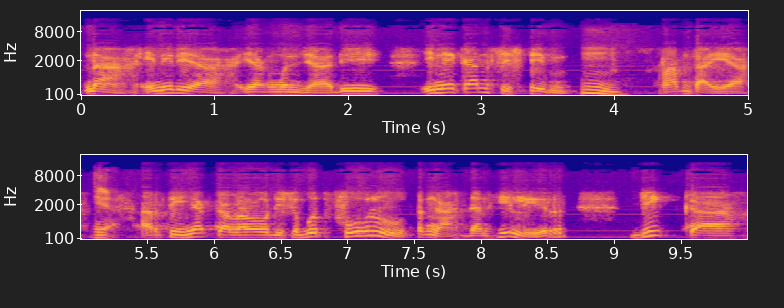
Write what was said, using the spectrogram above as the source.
Nah, ini dia yang menjadi ini kan sistem hmm. rantai ya. Yeah. Artinya kalau disebut hulu, tengah dan hilir, jika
